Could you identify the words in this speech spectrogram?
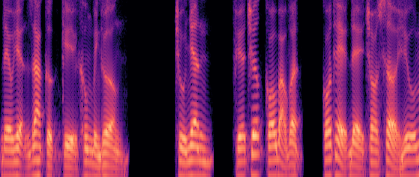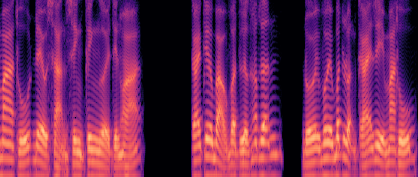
đều hiện ra cực kỳ không bình thường. Chủ nhân, phía trước có bảo vật, có thể để cho sở hữu ma thú đều sản sinh kinh người tiến hóa. Cái kêu bảo vật lực hấp dẫn, đối với bất luận cái gì ma thú,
